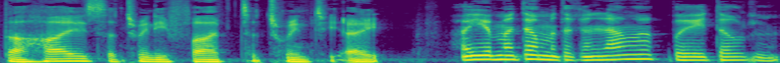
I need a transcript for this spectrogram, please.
the highs are 25 to 28. Hai e mata mata koe e tauru.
